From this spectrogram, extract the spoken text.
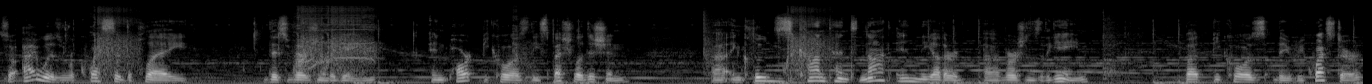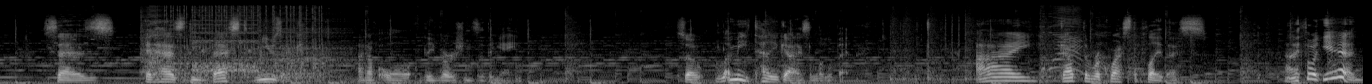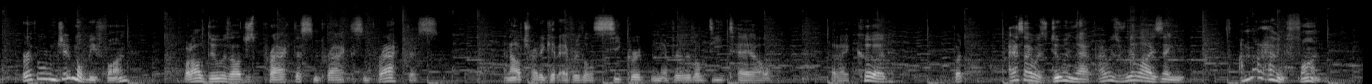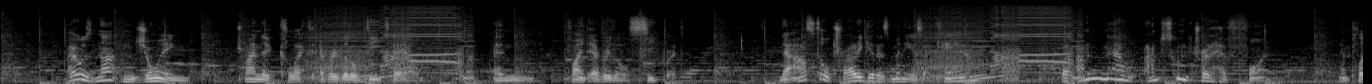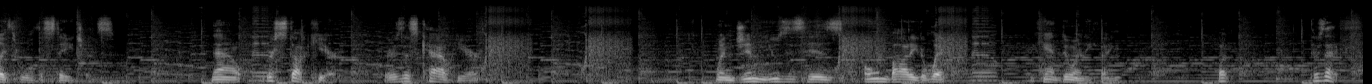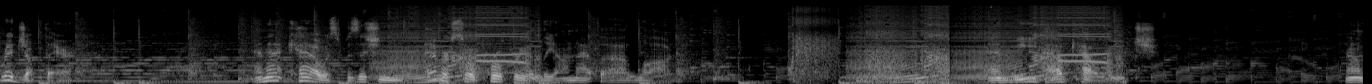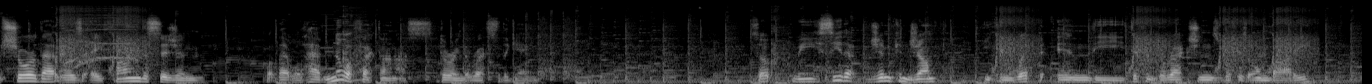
So I was requested to play this version of the game, in part because the special edition uh, includes content not in the other uh, versions of the game, but because the requester says it has the best music out of all the versions of the game. So let me tell you guys a little bit. I got the request to play this, and I thought, yeah, Earthworm Jim will be fun. What I'll do is I'll just practice and practice and practice, and I'll try to get every little secret and every little detail that I could. But as I was doing that, I was realizing I'm not having fun. I was not enjoying trying to collect every little detail and find every little secret. Now I'll still try to get as many as I can, but I'm now I'm just going to try to have fun and play through all the stages. Now we're stuck here. There's this cow here. When Jim uses his own body to whip, he can't do anything. But there's that fridge up there. And that cow is positioned ever so appropriately on that uh, log. And we have cow lunch. Now I'm sure that was a fine decision, but that will have no effect on us during the rest of the game. So we see that Jim can jump, he can whip in the different directions with his own body,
